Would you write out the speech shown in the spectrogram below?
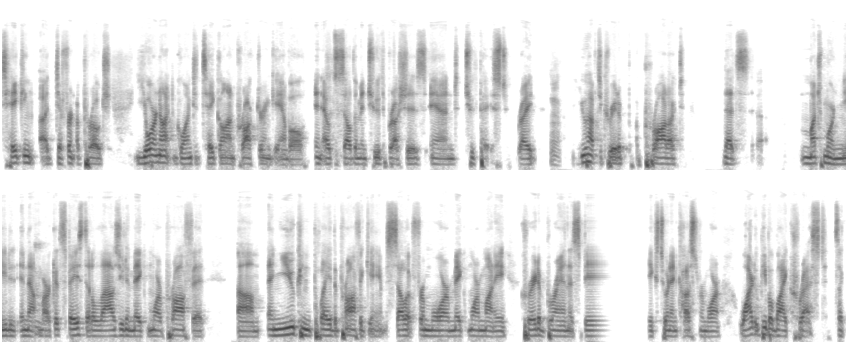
taking a different approach you're not going to take on procter and gamble and outsell them in toothbrushes and toothpaste right yeah. you have to create a, a, product that's uh, much more needed in that mm. market space that allows you to make more profit um, and you can play the profit game sell it for more make more money create a brand that speaks to an end customer more why do people buy crest it's like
